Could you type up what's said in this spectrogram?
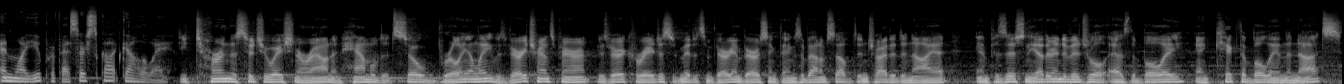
NYU professor Scott Galloway. He turned the situation around and handled it so brilliantly. He was very transparent. He was very courageous, admitted some very embarrassing things about himself, didn't try to deny it, and positioned the other individual as the bully and kicked the bully in the nuts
